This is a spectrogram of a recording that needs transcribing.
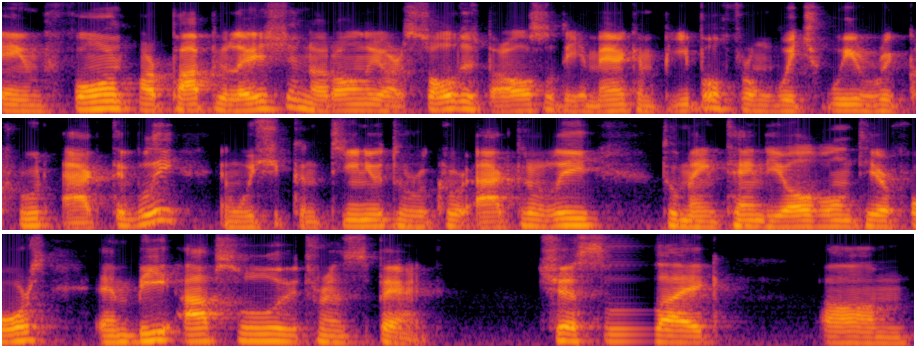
inform our population, not only our soldiers, but also the American people from which we recruit actively, and we should continue to recruit actively to maintain the all volunteer force and be absolutely transparent, just like um,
